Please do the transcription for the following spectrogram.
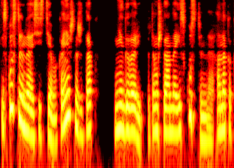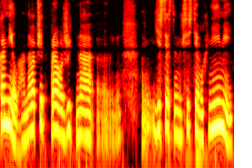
Искусственная система, конечно же, так не говорит, потому что она искусственная, она как омела, она вообще-то право жить на э, естественных системах не имеет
